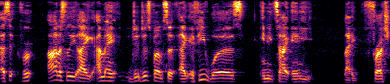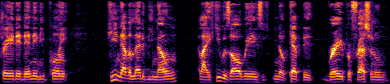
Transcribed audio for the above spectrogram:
That's it. For honestly, like I mean, just from like if he was any type, any like frustrated at any point, he never let it be known like he was always, you know, kept it very professional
